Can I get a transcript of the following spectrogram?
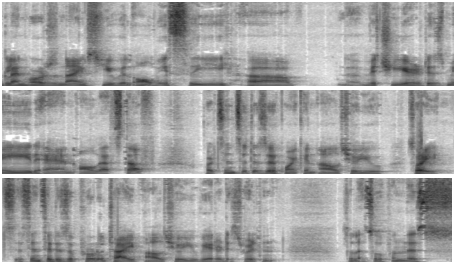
Glenn knives, you will always see uh, which year it is made and all that stuff. But since it is a Kwaiken, I'll show you, sorry, since it is a prototype, I'll show you where it is written. So let's open this.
